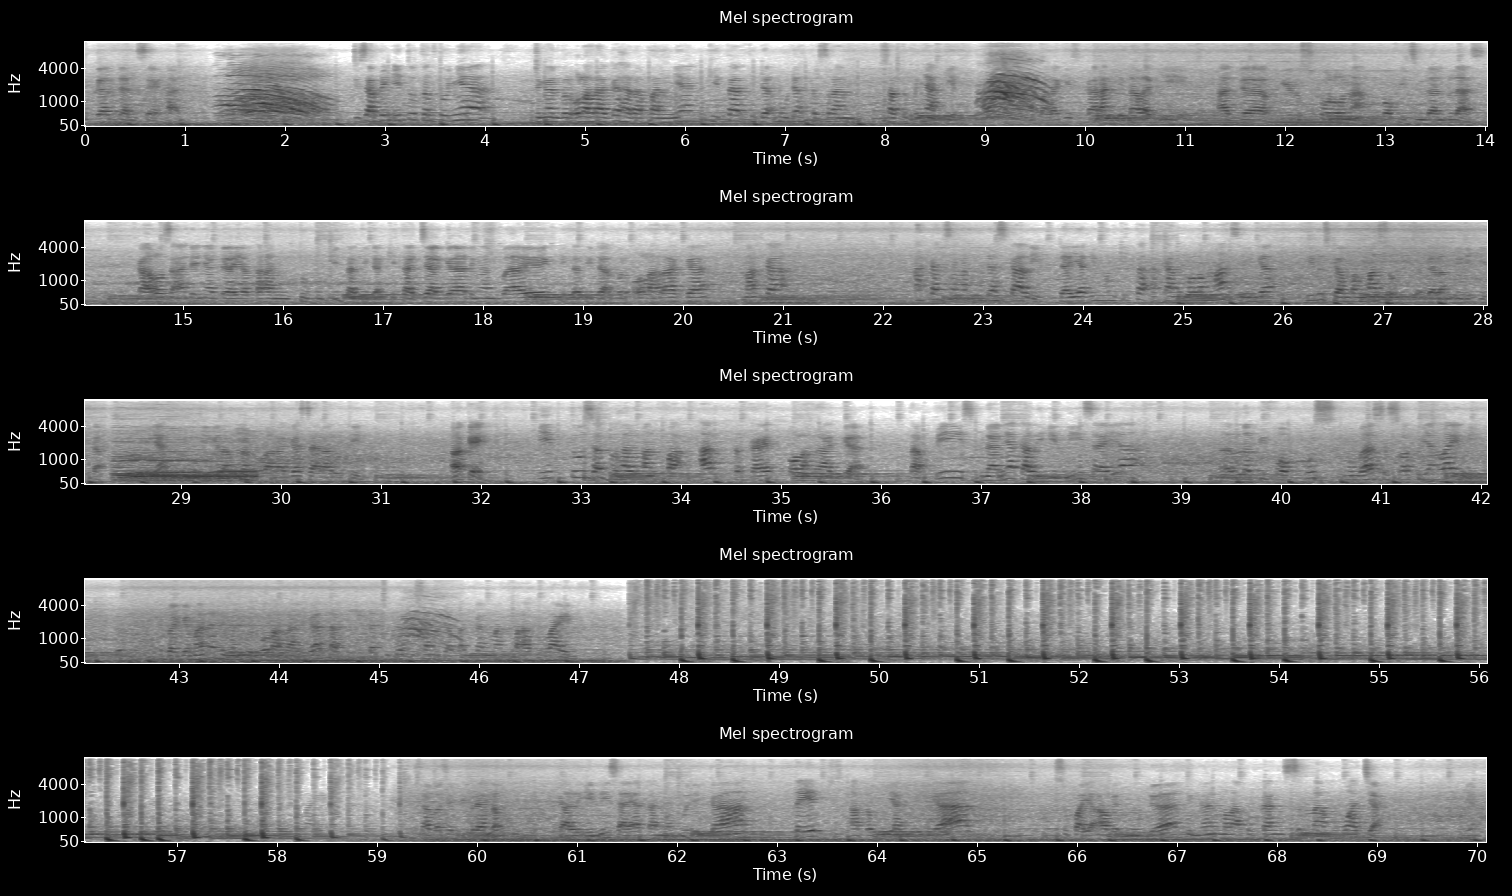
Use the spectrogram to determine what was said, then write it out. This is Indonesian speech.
bugar dan sehat. Di samping itu tentunya dengan berolahraga harapannya kita tidak mudah terserang satu penyakit. Apalagi sekarang kita lagi ada virus corona COVID-19. Kalau seandainya daya tahan tubuh kita tidak kita jaga dengan baik, kita tidak berolahraga, maka akan sangat mudah sekali. Daya imun kita akan melemah sehingga virus gampang masuk ke dalam diri kita. Ya jadi lakukan olahraga secara rutin. Oke itu satu hal manfaat terkait olahraga. Tapi sebenarnya kali ini saya eh, lebih fokus membahas sesuatu yang lain nih. Bagaimana dengan berolahraga tapi kita juga bisa mendapatkan manfaat lain kali ini saya akan memberikan tips atau kiat-kiat supaya awet muda dengan melakukan senam wajah ya.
